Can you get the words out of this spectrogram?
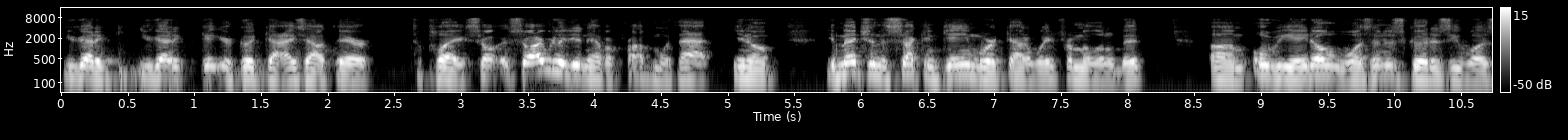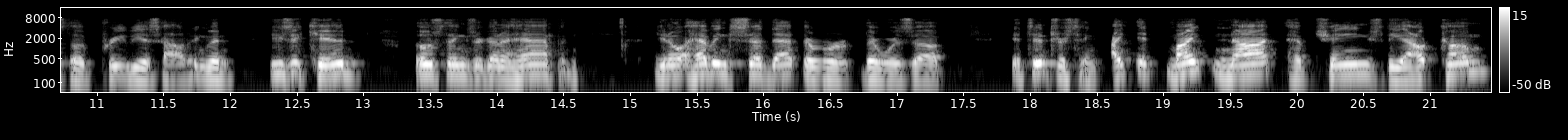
you got to you got to get your good guys out there to play. So so I really didn't have a problem with that. You know, you mentioned the second game where it got away from a little bit. Um, Oviedo wasn't as good as he was the previous outing, but he's a kid. Those things are going to happen. You know, having said that, there were there was a. It's interesting. I, it might not have changed the outcome,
